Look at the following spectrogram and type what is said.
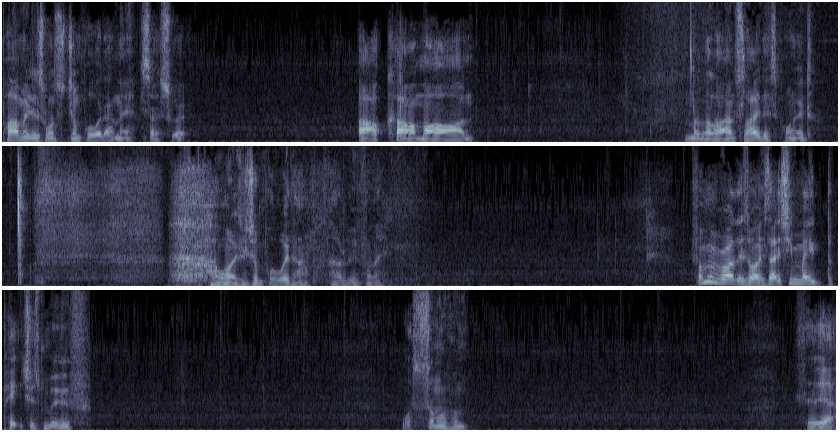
Part of me just wants to jump all down there, so screw it. Oh, come on. I'm not gonna lie, I'm slightly disappointed. I wanted to jump all the way down. That would have been funny. If I remember rightly as well, he's actually made the pictures move. Or some of them. So yeah,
